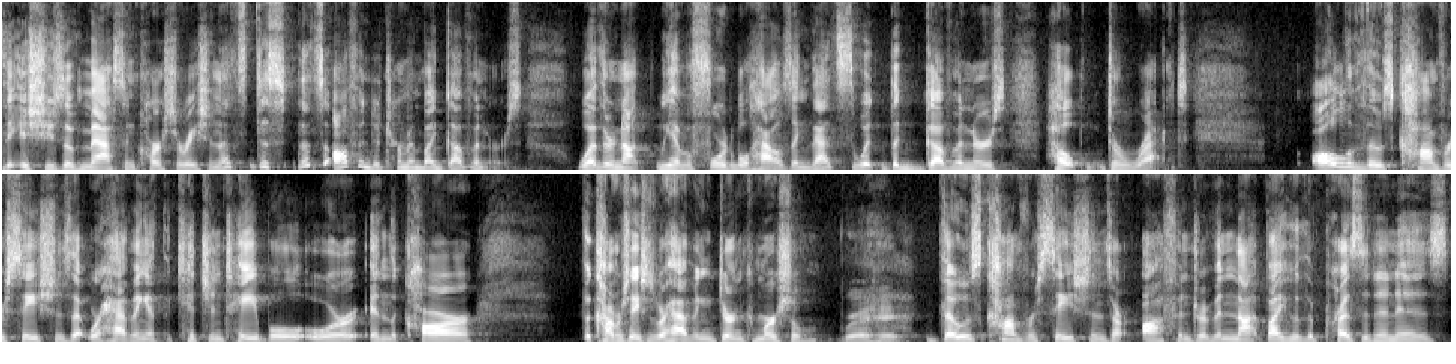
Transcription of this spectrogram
the issues of mass incarceration. That's, dis- that's often determined by governors. Whether or not we have affordable housing, that's what the governors help direct. All of those conversations that we're having at the kitchen table or in the car, the conversations we're having during commercial, right. those conversations are often driven not by who the president is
